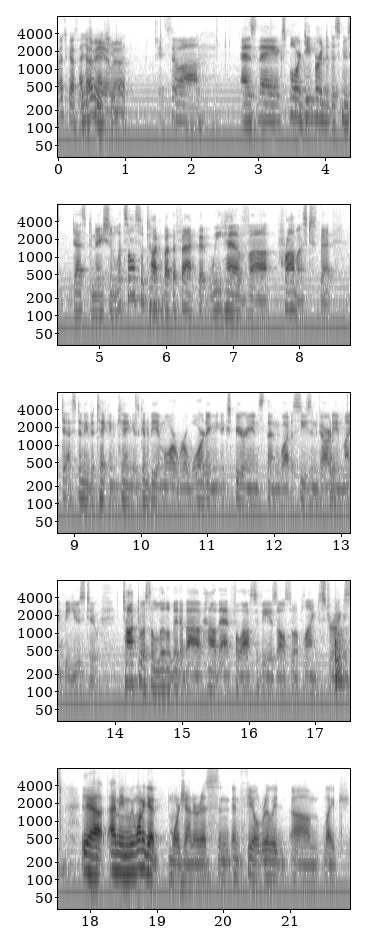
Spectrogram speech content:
I just got I some just heavy met you, but Okay, So, uh, as they explore deeper into this new destination, let's also talk about the fact that we have uh, promised that Destiny the Taken King is going to be a more rewarding experience than what a seasoned Guardian might be used to. Talk to us a little bit about how that philosophy is also applying to strikes. Yeah, I mean, we want to get more generous and, and feel really um, like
